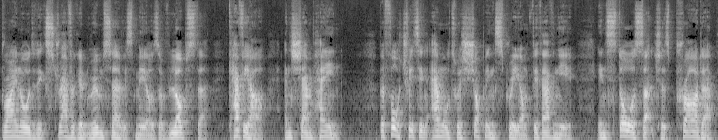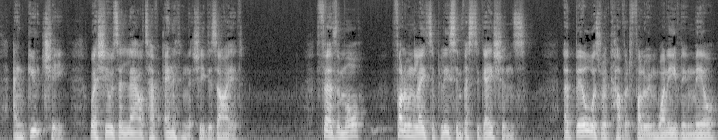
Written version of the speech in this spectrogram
Brian ordered extravagant room service meals of lobster, caviar, and champagne before treating Amal to a shopping spree on Fifth Avenue in stores such as Prada and Gucci, where she was allowed to have anything that she desired. Furthermore, following later police investigations, a bill was recovered following one evening meal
